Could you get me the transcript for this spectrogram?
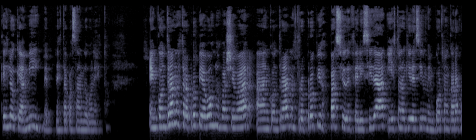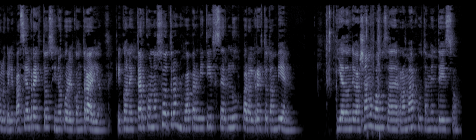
¿Qué es lo que a mí me está pasando con esto? Encontrar nuestra propia voz nos va a llevar a encontrar nuestro propio espacio de felicidad y esto no quiere decir me importa un carajo lo que le pase al resto, sino por el contrario, que conectar con nosotros nos va a permitir ser luz para el resto también. Y a donde vayamos vamos a derramar justamente eso.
